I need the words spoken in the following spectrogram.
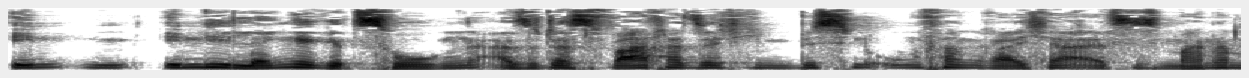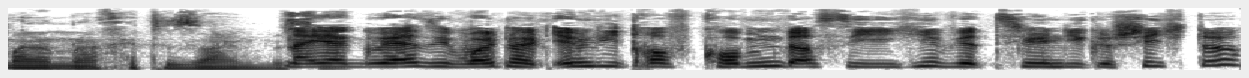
in, in die Länge gezogen. Also das war tatsächlich ein bisschen umfangreicher, als es meiner Meinung nach hätte sein müssen. naja, ja, sie wollten halt irgendwie drauf kommen, dass sie hier, wir erzählen die Geschichte,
